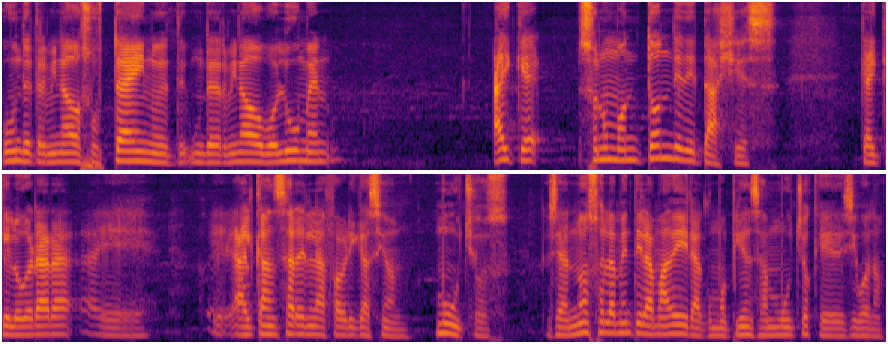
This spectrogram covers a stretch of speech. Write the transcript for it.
un determinado sustain, un determinado volumen, hay que, son un montón de detalles que hay que lograr eh, eh, alcanzar en la fabricación. Muchos. O sea, no solamente la madera, como piensan muchos, que decís, bueno,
